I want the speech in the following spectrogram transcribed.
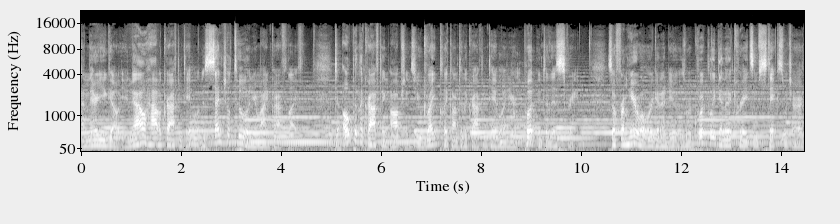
and there you go. You now have a crafting table, an essential tool in your Minecraft life. To open the crafting options, you right click onto the crafting table and you're put into this screen. So from here what we're going to do is we're quickly going to create some sticks which are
